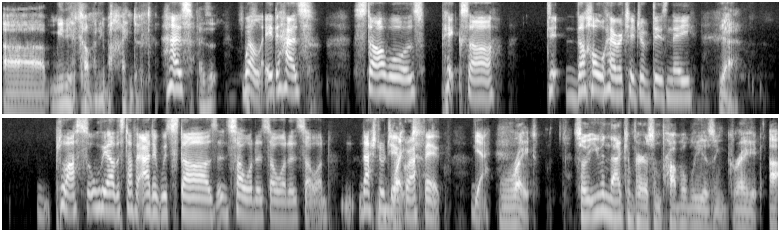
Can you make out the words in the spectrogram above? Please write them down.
uh media company behind it. Has Has it? well, it has Star Wars, Pixar, Di- the whole heritage of Disney, yeah plus all the other stuff it added with stars and so on and so on and so on. National Right. Geographic, yeah. Right. So even that comparison probably isn't great. Uh,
